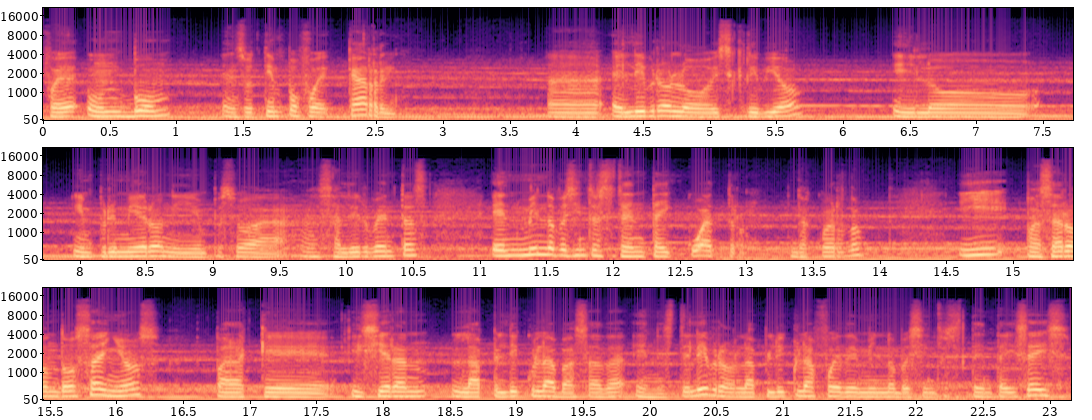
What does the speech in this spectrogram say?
fue un boom en su tiempo, fue Carrie. Ah, el libro lo escribió y lo imprimieron y empezó a, a, salir ventas en 1974, ¿de acuerdo? Y pasaron dos años para que hicieran la película basada en este libro. La película fue de 1976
